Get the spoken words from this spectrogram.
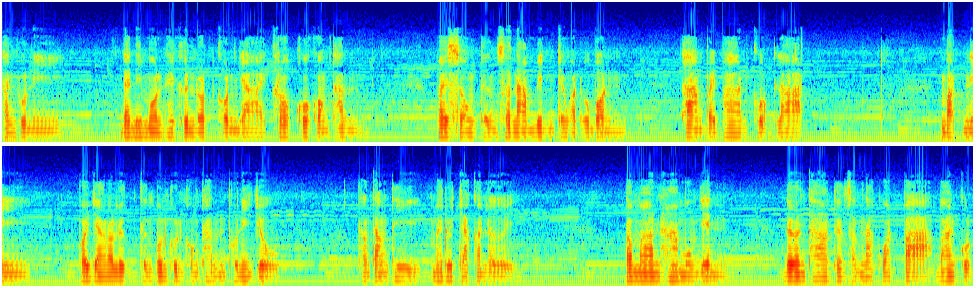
ท่านผู้นี้ได้นิมนต์ให้ขึ้นรถขนย้ายครอบครัวของท่าน ไปส่งถึงสนามบินจังหวัดอุบล ทางไปบ้านกุดลาด บัดนี้ ก็ยังระลึกถึงบุญคุณของท่านผู้นี้อยู่ ทั้งๆทที่ไม่รู้จักกันเลย ประมาณห้าโมงเย็นเดินทางถึงสำนักวัดป่าบ้านกุด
